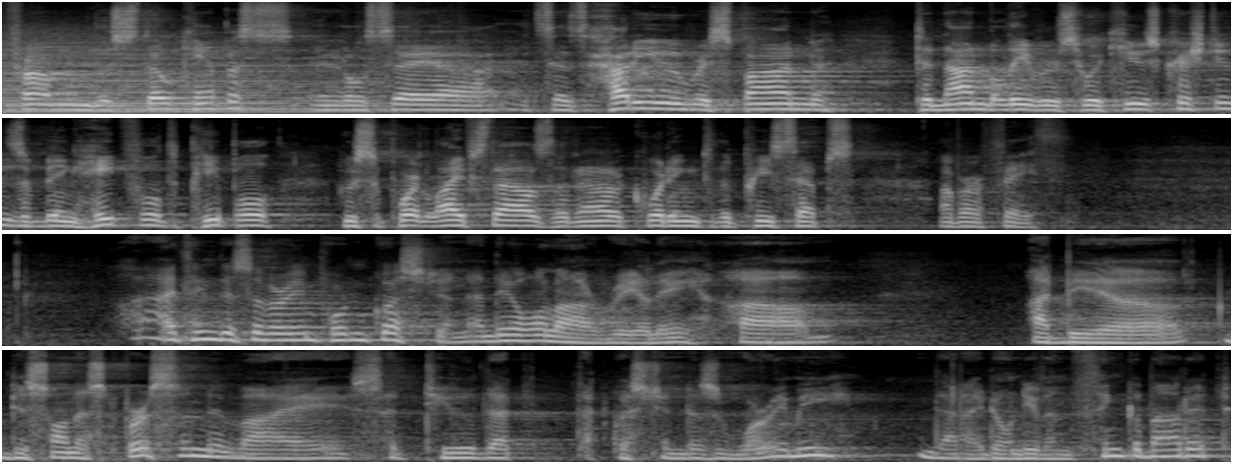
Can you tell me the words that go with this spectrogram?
from the Stowe campus, and it'll say, uh, it says, how do you respond to non-believers who accuse Christians of being hateful to people who support lifestyles that are not according to the precepts of our faith? I think this is a very important question, and they all are really. Um, I'd be a dishonest person if I said to you that that question doesn't worry me, that I don't even think about it.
